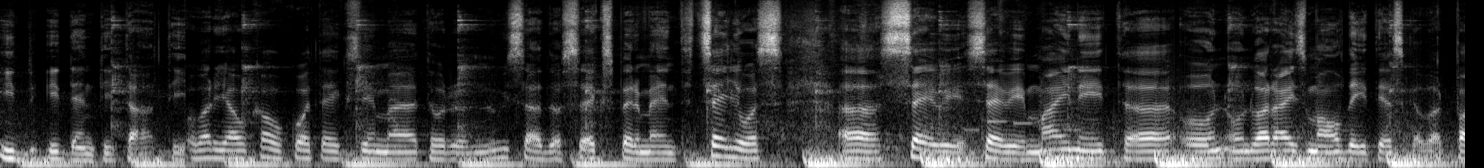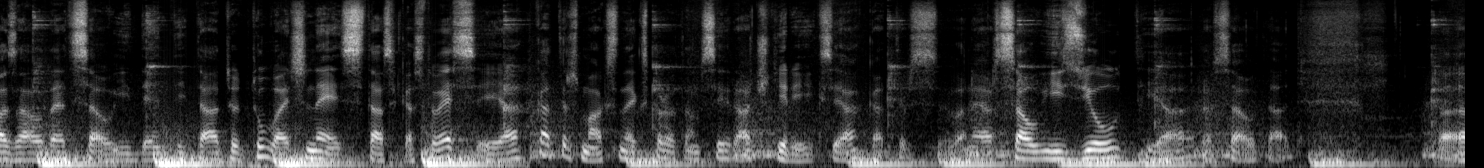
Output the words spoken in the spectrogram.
identitāti. Var jau kaut ko, teiksim, eh, tur nu, visā visādos eksperimentu ceļos, uh, sevi, sevi mainīt uh, un, un var aizmaldīties, ka var pazaudēt savu identitāti. Tu vairs neesi tas, kas tu esi. Ja? Katrs mākslinieks, protams, ir atšķirīgs. Ja? Katrs ne, ar savu izjūtu, ja? ar savu tādu uh,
